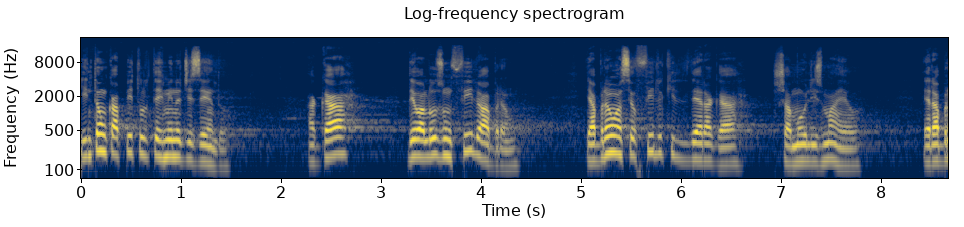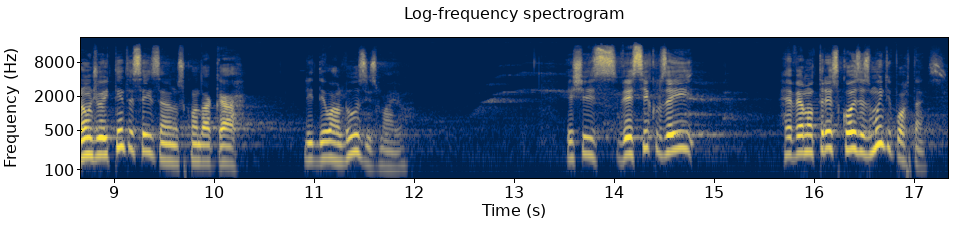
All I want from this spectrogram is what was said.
E então o capítulo termina dizendo: Agar deu à luz um filho a Abrão, e Abrão, a seu filho que lhe dera Agar, chamou-lhe Ismael. Era Abrão de 86 anos quando Agar lhe deu à luz Ismael. Estes versículos aí revelam três coisas muito importantes.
